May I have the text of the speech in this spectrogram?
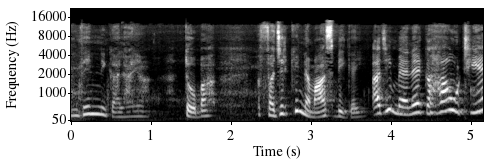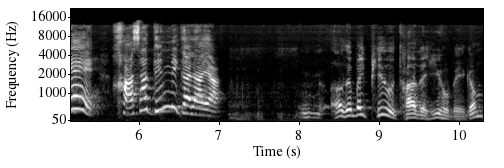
दिन निकल आया। तोबा फजर की नमाज़ भी गई। अजी मैंने कहा उठिए। खासा दिन निकल आया। अरे भाई फिर उठा रही हो बेगम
